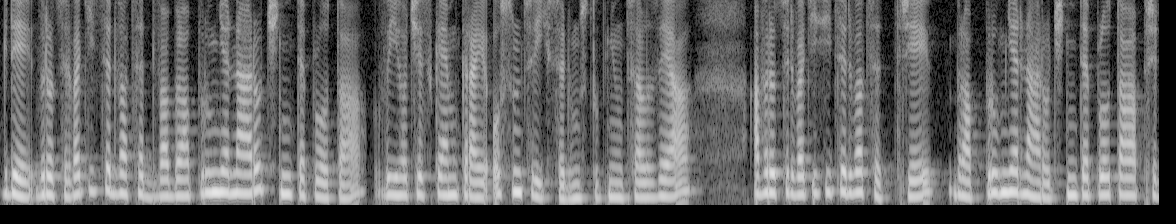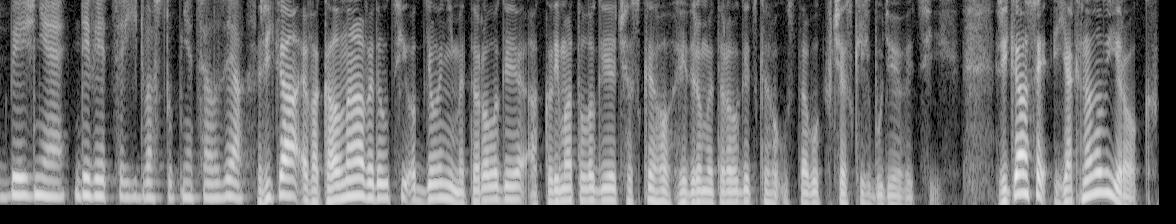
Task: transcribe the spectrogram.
kdy v roce 2022 byla průměrná roční teplota v jeho českém kraji 8,7 stupňů Celzia a v roce 2023 byla průměrná roční teplota předběžně 9,2 stupně Celzia. Říká Eva Kalná, vedoucí oddělení meteorologie a klimatologie Českého hydrometeorologického ústavu v Českých Budějovicích. Říká se, jak na nový rok,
